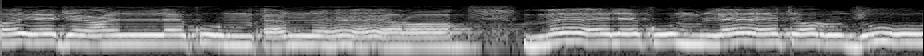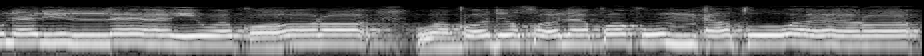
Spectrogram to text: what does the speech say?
ويجعل لكم أنهارا ما لكم لا ترجون لله وقارا وقد خلقكم أطوارا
